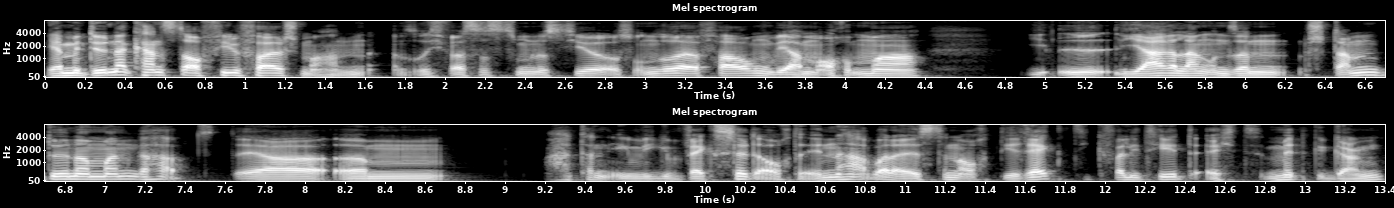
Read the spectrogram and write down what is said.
Ja, mit Döner kannst du auch viel falsch machen. Also ich weiß das zumindest hier aus unserer Erfahrung. Wir haben auch immer jahrelang unseren Stammdönermann gehabt, der ähm, hat dann irgendwie gewechselt, auch der Inhaber. Da ist dann auch direkt die Qualität echt mitgegangen.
